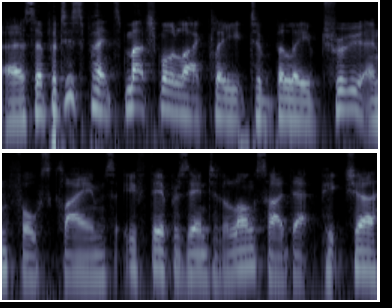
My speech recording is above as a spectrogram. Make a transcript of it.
Uh, so participants much more likely to believe true and false claims if they're presented alongside that picture.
